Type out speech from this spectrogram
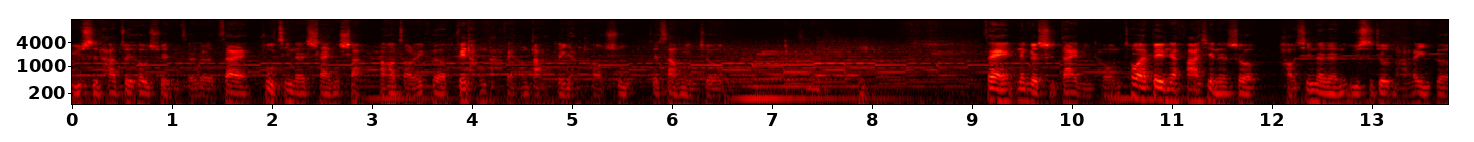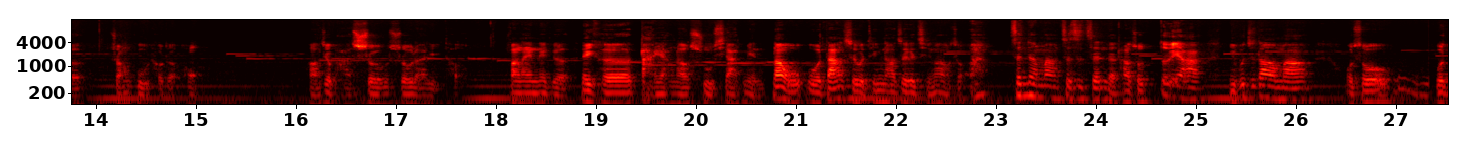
于是她最后选择了在附近的山上，然后找了一棵非常大、非常大的杨桃树，在上面就，嗯，在那个时代里头，后来被人家发现的时候，好心的人于是就拿了一个装骨头的瓮。然后就把它收收在里头，放在那个那棵大杨桃树下面。那我我当时我听到这个情况，我说啊，真的吗？这是真的？他说对呀，你不知道吗？我说我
